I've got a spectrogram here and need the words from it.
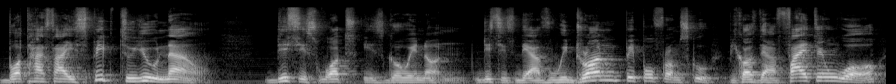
But as I speak to you now, this is what is going on. This is they have withdrawn people from school because they are fighting war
